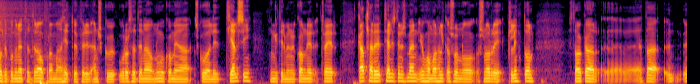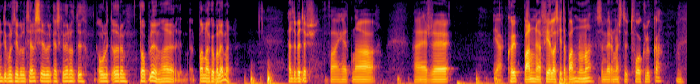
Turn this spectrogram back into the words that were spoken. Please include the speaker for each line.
Speaker 1: Fókbalti.net heldur áfram að hita upp fyrir ennsku úrvarsleitina og nú er komið að skoða lið Chelsea. Hingi til minnur komnir tveir gallharðir Chelsea-stunismenn, Jóhann Már Helgarsson og Snorri Clinton. Stákar, uh, þetta undirbúinstífil á Chelsea hefur kannski verið ólíkt öðrum toppliðum. Það er bannað að köpa leifmenn.
Speaker 2: Heldur betur. Það er hérna, það er, uh, já, kaupbann eða félagsgetabann núna sem eru næstu tvo klukka. Mm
